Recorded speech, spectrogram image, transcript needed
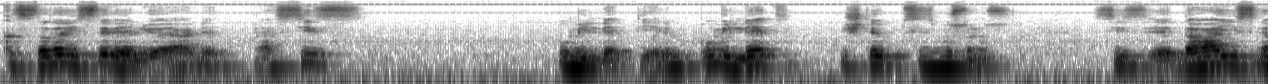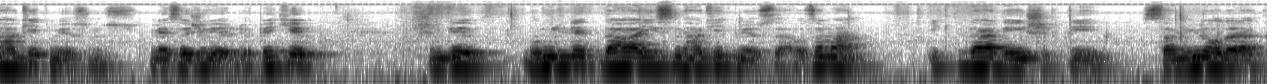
kıssadan hisse veriliyor yani. yani siz bu millet diyelim. Bu millet işte siz busunuz. Siz e, daha iyisini hak etmiyorsunuz. Mesajı veriliyor. Peki şimdi bu millet daha iyisini hak etmiyorsa o zaman iktidar değişikliği samimi olarak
